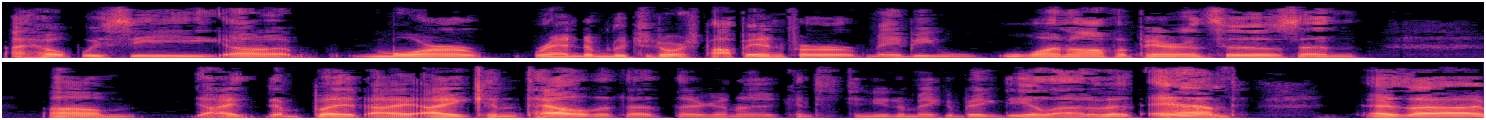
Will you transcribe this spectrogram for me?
I hope we see, uh, more random luchadors pop in for maybe one-off appearances and, um, I, but I, I can tell that, that they're gonna continue to make a big deal out of it. And, as uh,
